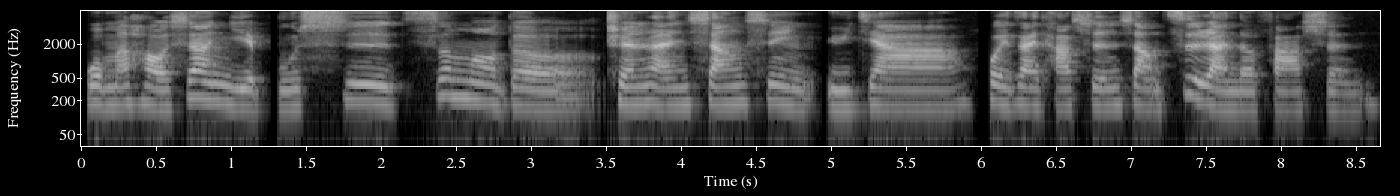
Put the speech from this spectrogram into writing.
我们好像也不是这么的全然相信瑜伽会在他身上自然的发生。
